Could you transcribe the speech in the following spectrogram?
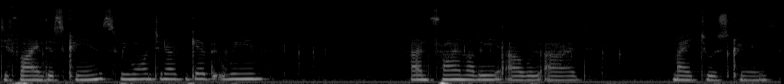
define the screens we want to navigate between and finally I will add my two screens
